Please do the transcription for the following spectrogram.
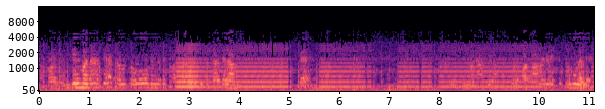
അപ്പോ എങ്കിൽ മനാസില സംഭവം എന്നത് പത്താക്കലാണ് പത്താമന് അതായത്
